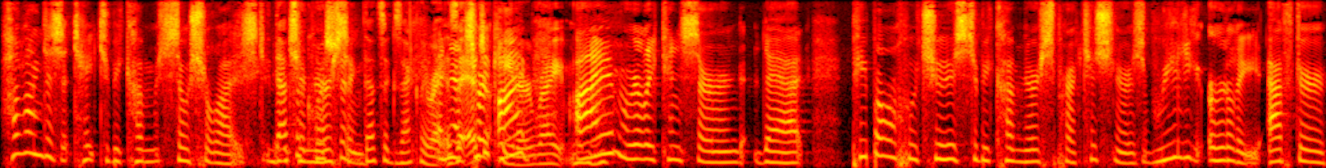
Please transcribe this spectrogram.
how long does it take to become socialized That's into a nursing? That's exactly right. And As an educator, I'm- right? Mhm. I'm really concerned that people who choose to become nurse practitioners really early after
